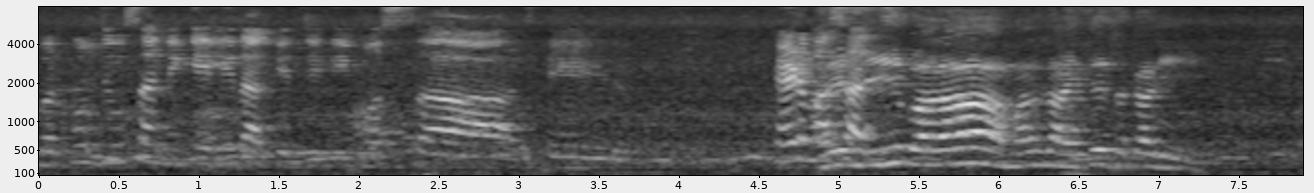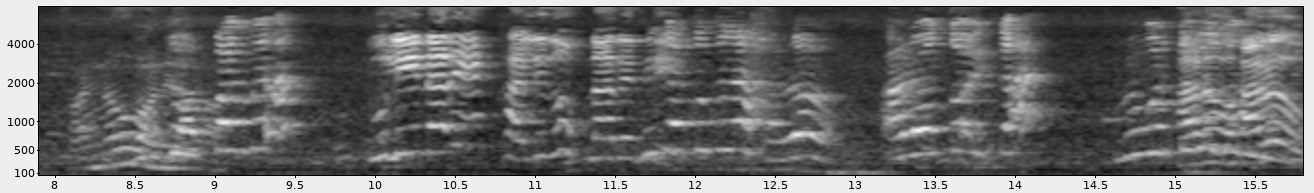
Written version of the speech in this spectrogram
भरपूर दिवसांनी केली राकेशजीनी मसाज हेड हेड अरे मसाज मी बाळा मला जायचंय सकाळी. सांग ना हो आल्या. तू लिहिणार आहे खाली झोपणार आहे मी ते हळव. हळव.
